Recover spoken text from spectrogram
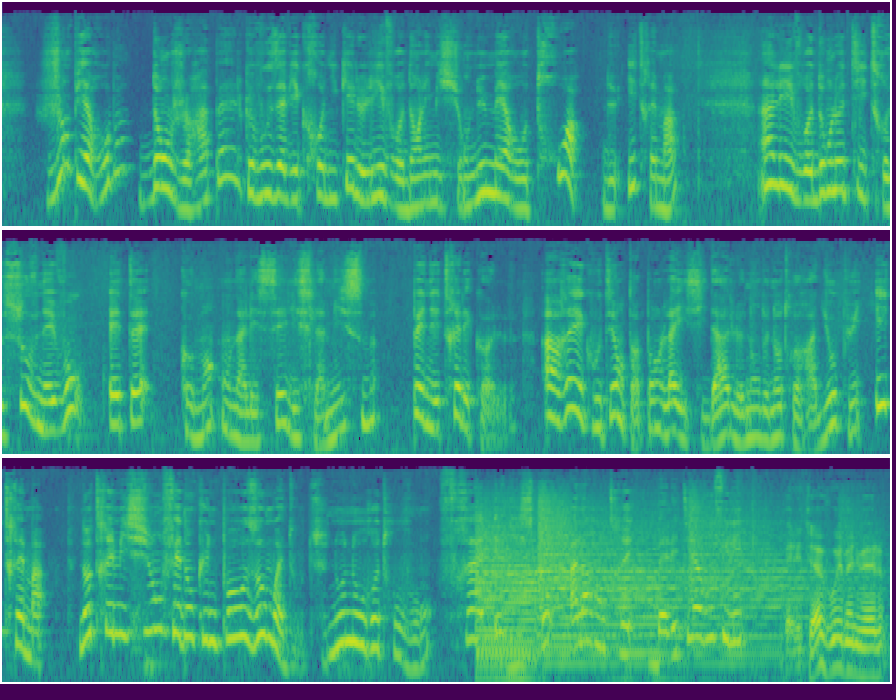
Jean-Pierre Aubin, dont je rappelle que vous aviez chroniqué le livre dans l'émission numéro 3 de Itrema, un livre dont le titre, souvenez-vous, était Comment on a laissé l'islamisme pénétrer l'école. À réécouter en tapant Laïcidad, le nom de notre radio, puis Itrema. Notre émission fait donc une pause au mois d'août. Nous nous retrouvons frais et dispo à la rentrée. Bel été à vous Philippe. Bel été à vous Emmanuel.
